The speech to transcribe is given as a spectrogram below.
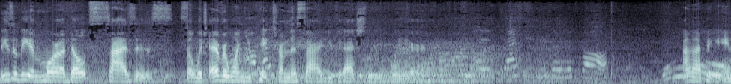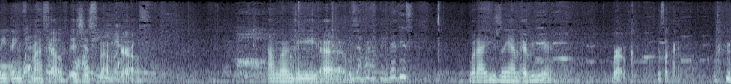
These are the more adult sizes. So whichever one you picked from this side, you could actually wear. I'm not picking anything for myself. It's just about my girls. I'm going to be um, Is that what I think that is? what I usually am every year. Broke. It's okay.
